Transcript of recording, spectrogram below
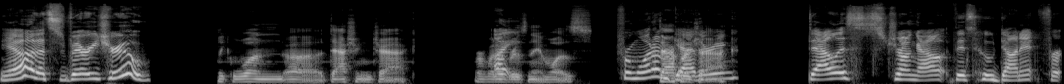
yeah, that's very true. Like one, uh, Dashing Jack. Or whatever I- his name was. From what I'm Dapper gathering, Jack. Dallas strung out this whodunit for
